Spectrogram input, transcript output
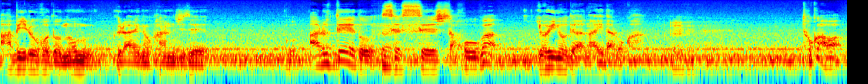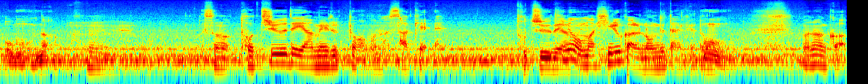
浴びるほど飲むぐらいの感じである程度節制した方が良いのではないだろうか、とかは思うな。うん。その途中でやめるとは思うな酒。途中でやめ昨日まあ昼から飲んでたんやけど、うん。まあ、なんか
